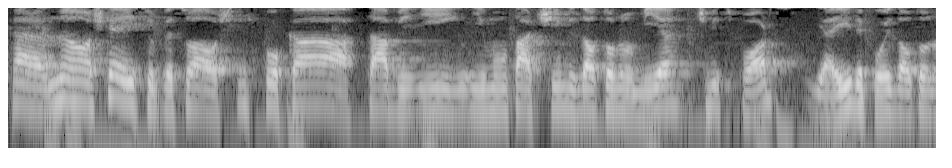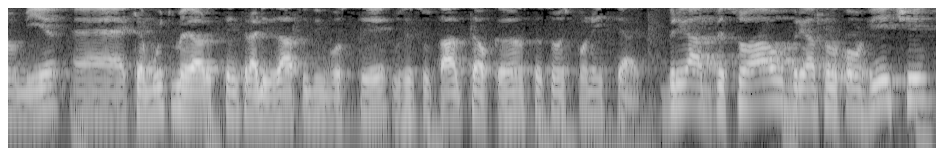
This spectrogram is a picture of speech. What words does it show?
Cara, não, acho que é isso, pessoal. Acho que tem que focar, sabe, em, em montar times da autonomia, times fortes, e aí depois da autonomia, é, que é muito melhor do que centralizar tudo em você. Os resultados que você alcança são exponenciais. Obrigado, pessoal. Obrigado pelo convite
